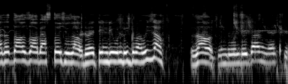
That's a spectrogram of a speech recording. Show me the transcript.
আচ্ছা যাও যাও ব্যস্ত হয়েছি যাও। একটু তিনটি উল্টো দিতে পারবি যাও। যাও তিনটি উল্টো দিতে আমি নিয়ে আসছি।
